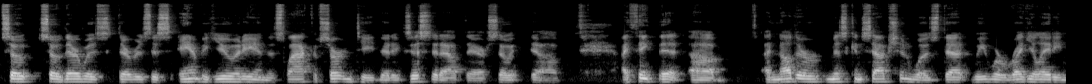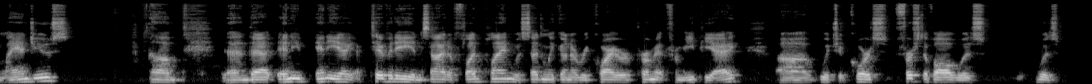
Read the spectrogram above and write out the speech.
so, so there was there was this ambiguity and this lack of certainty that existed out there. So, uh, I think that uh, another misconception was that we were regulating land use um, and that any any activity inside a floodplain was suddenly going to require a permit from EPA, uh, which of course, first of all, was was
